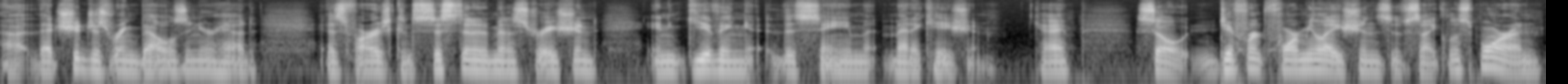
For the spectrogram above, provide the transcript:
uh, that should just ring bells in your head as far as consistent administration and giving the same medication. Okay, so different formulations of cyclosporin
